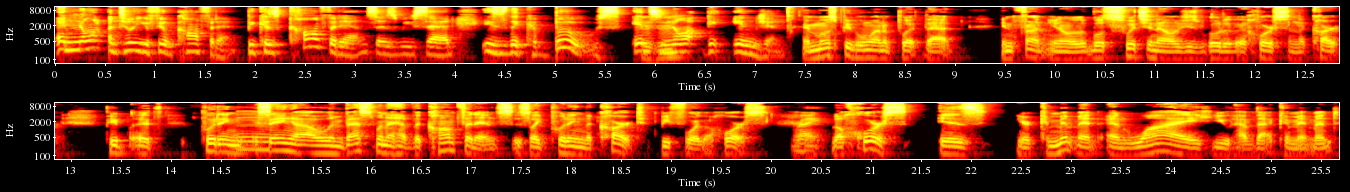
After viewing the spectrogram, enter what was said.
And not until you feel confident, because confidence, as we said, is the caboose. It's not the engine. And most people want to put that in front. You know, we'll switch analogies. We'll go to the horse and the cart. People, it's putting Mm. saying I'll invest when I have the confidence is like putting the cart before the horse. Right. The horse is your commitment and why you have that commitment.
